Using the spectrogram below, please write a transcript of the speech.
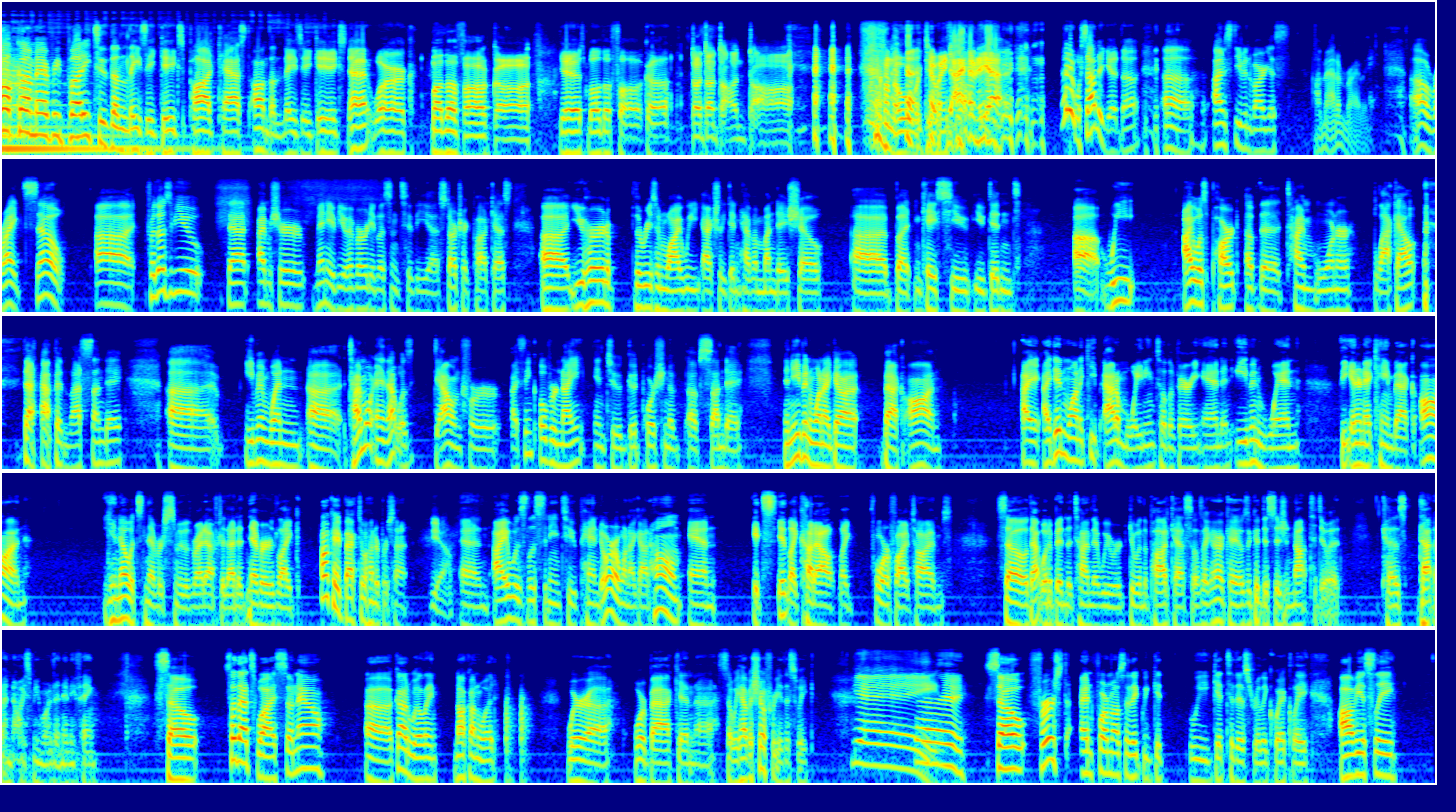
Welcome, everybody, to the Lazy Geeks podcast on the Lazy Geeks Network. Motherfucker. Yes, motherfucker. Dun dun dun dun. I don't know what we're doing. I have, yeah. It sounded good, though. Uh, I'm Stephen Vargas. I'm Adam Riley. All right. So, uh, for those of you that I'm sure many of you have already listened to the uh, Star Trek podcast, uh, you heard the reason why we actually didn't have a Monday show. Uh, but in case you you didn't, uh, we I was part of the Time Warner blackout that happened last Sunday. Uh, even when uh, Time Warner and that was down for I think overnight into a good portion of, of Sunday, and even when I got back on, I I didn't want to keep Adam waiting till the very end, and even when the internet came back on, you know it's never smooth right after that. It never like okay back to 100% Yeah. and i was listening to pandora when i got home and it's it like cut out like four or five times so that would have been the time that we were doing the podcast so i was like okay it was a good decision not to do it because that annoys me more than anything so so that's why so now uh god willing knock on wood we're uh we're back and uh so we have a show for you this week Yay. Yay. So first and foremost, I think we get we get to this really quickly. Obviously,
